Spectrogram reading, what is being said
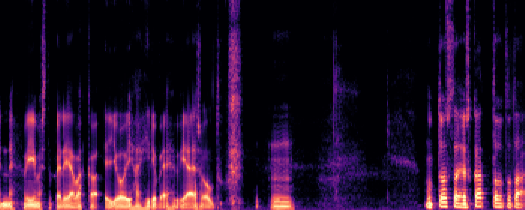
ennen viimeistä peliä, vaikka ei ole ihan hirveän hyviä edes oltu. Mm. Mutta tuossa jos katsoo tuota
